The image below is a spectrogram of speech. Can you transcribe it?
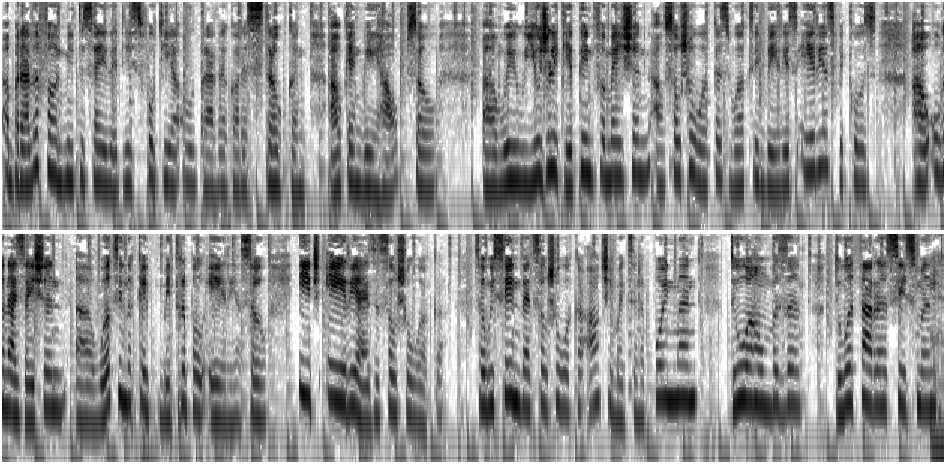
a brother phoned me to say that his 40 year old brother got a stroke and how can we help? So uh, we, usually get the information. Our social workers works in various areas because our organization uh, works in the Cape Metropole area. So each area has a social worker. So we send that social worker out. She makes an appointment, do a home visit, do a thorough assessment,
